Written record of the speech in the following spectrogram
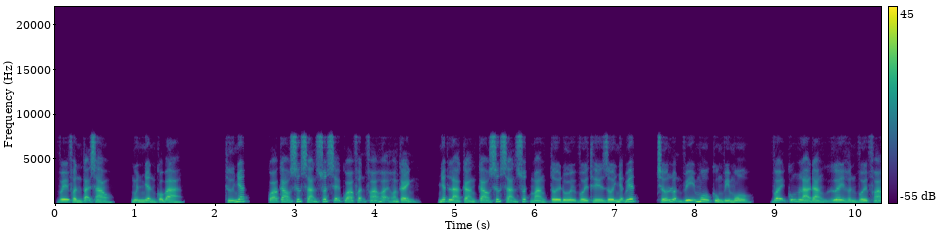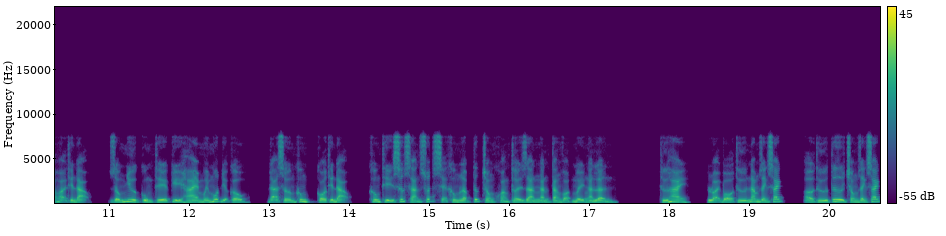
Về phần tại sao, nguyên nhân có ba. Thứ nhất, quá cao sức sản xuất sẽ quá phận phá hoại hoàn cảnh, nhất là càng cao sức sản xuất mang tới đối với thế giới nhận biết, chớ luận vĩ mô cùng vi mô, vậy cũng là đang gây hấn với phá hoại thiên đạo, giống như cùng thế kỷ 21 địa cầu, đã sớm không có thiên đạo, không thì sức sản xuất sẽ không lập tức trong khoảng thời gian ngắn tăng vọt mấy ngàn lần. Thứ hai, loại bỏ thứ năm danh sách, ở thứ tư trong danh sách,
